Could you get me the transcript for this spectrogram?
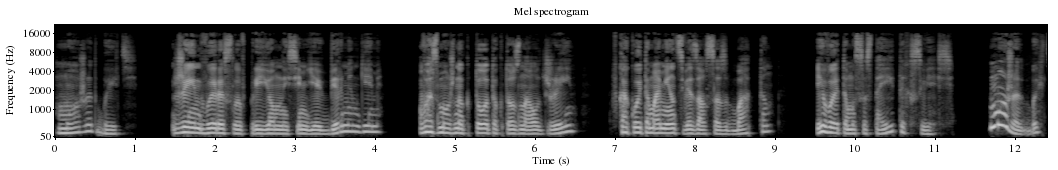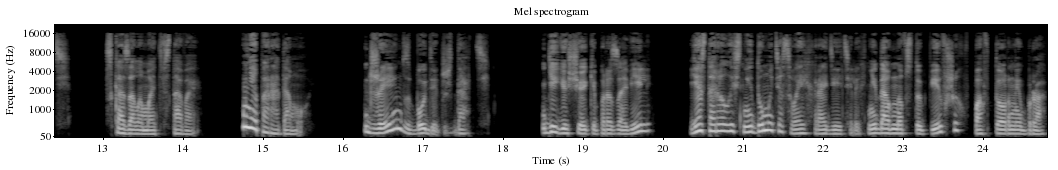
Может быть. Джейн выросла в приемной семье в Бирмингеме. Возможно, кто-то, кто знал Джейн, в какой-то момент связался с Баттон, и в этом и состоит их связь. «Может быть», — сказала мать, вставая. «Мне пора домой. Джеймс будет ждать». Ее щеки порозовели. Я старалась не думать о своих родителях, недавно вступивших в повторный брак,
